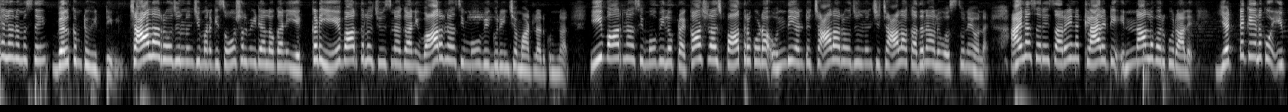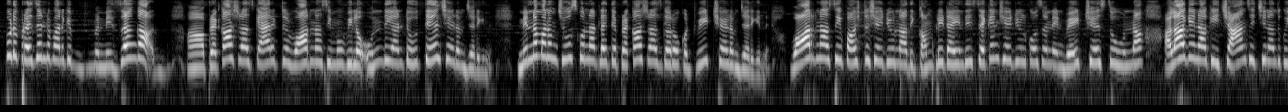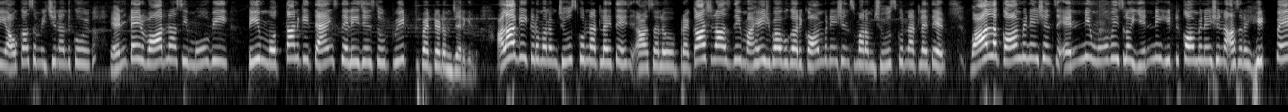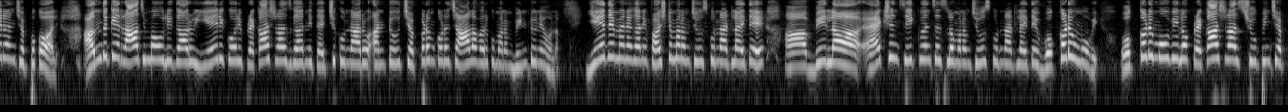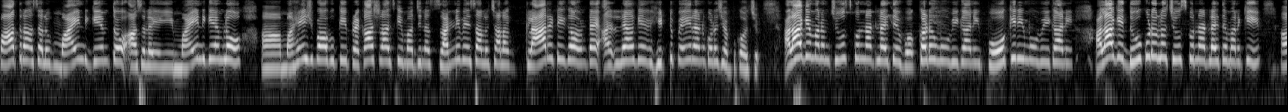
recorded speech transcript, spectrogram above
Hello నమస్తే. Welcome to hit TV చాలా రోజుల నుంచి మనకి సోషల్ మీడియాలో కానీ ఎక్కడ ఏ వార్తలో చూసినా కానీ వారణాసి మూవీ గురించి మాట్లాడుకుంటున్నారు. ఈ వారణాసి మూవీలో ప్రకాష్ రాజ్ పాత్ర కూడా ఉంది అంటూ చాలా రోజుల నుంచి చాలా కథనాలు వస్తూనే ఉన్నాయి. అయినా సరే సరైన క్లారిటీ ఇన్నాళ్ళ వరకు రాలేదు ఎట్టకేలకు ఇప్పుడు ప్రజెంట్ మనకి నిజంగా ప్రకాష్ రాజ్ క్యారెక్టర్ వారణాసి మూవీలో ఉంది అంటూ తేల్చేయడం జరిగింది. నిన్న మనం చూసుకున్నట్లయితే ప్రకాష్ రాజ్ గారు ఒక ట్వీట్ చేయడం జరిగింది. వారణాసి ఫస్ట్ షెడ్యూల్ నాది కంప్లీట్ అయింది. సెకండ్ షెడ్యూల్ కోసం నేను వెయిట్ చేస్తూ ఉన్నా. అలాగే నాకు ఈ ఛాన్స్ ఇచ్చినందుకు ఈ అవకాశం ఇచ్చినందుకు ఎంటైర్ వారణాసి మూవీ టీం మొత్తానికి థ్యాంక్స్ తెలియజేస్తూ ట్వీట్ పెట్టడం జరిగింది. అలాగే ఇక్కడ మనం చూసుకున్నట్లయితే అసలు ప్రకాష్ రాజ్ది మహేష్ బాబు గారి కాంబినేషన్స్ మనం చూసుకున్నట్లయితే వాళ్ళ కాంబినేషన్స్ ఎన్ని మూవీస్లో ఎన్ని హిట్ కాంబినేషన్ అసలు హిట్ పేర్ అని చెప్పుకోవాలి. అందుకే రాజమౌళి గారు ఏరి కోరి ప్రకాష్ రాజ్ గారిని తెచ్చుకున్నారు అంటూ చెప్పడం కూడా చాలా వరకు మనం వింటూనే ఉన్నాం. ఏదేమైనా కానీ ఫస్ట్ మనం చూసుకున్నట్లయితే వీళ్ళ యాక్షన్ సీక్వెన్సెస్లో మనం చూసుకున్నట్లయితే ఒక్కడు మూవీ ఒక్కడు మూవీలో ప్రకాష్ ప్రకాష్ రాజ్ చూపించే పాత్ర అసలు మైండ్ గేమ్తో అసలు ఈ మైండ్ గేమ్లో మహేష్ బాబుకి ప్రకాష్ రాజ్కి మధ్యన సన్నివేశాలు చాలా క్లారిటీగా ఉంటాయి. అలాగే హిట్ పేర్ అని కూడా చెప్పుకోవచ్చు. అలాగే మనం చూసుకున్నట్లయితే ఒక్కడు మూవీ కానీ పోకిరి మూవీ కానీ అలాగే దూకుడులో చూసుకున్నట్లయితే మనకి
